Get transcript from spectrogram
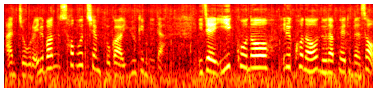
안쪽으로 1번 서부 챔프가 6입니다. 이제 2코너, 1코너 눈앞에 두면서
